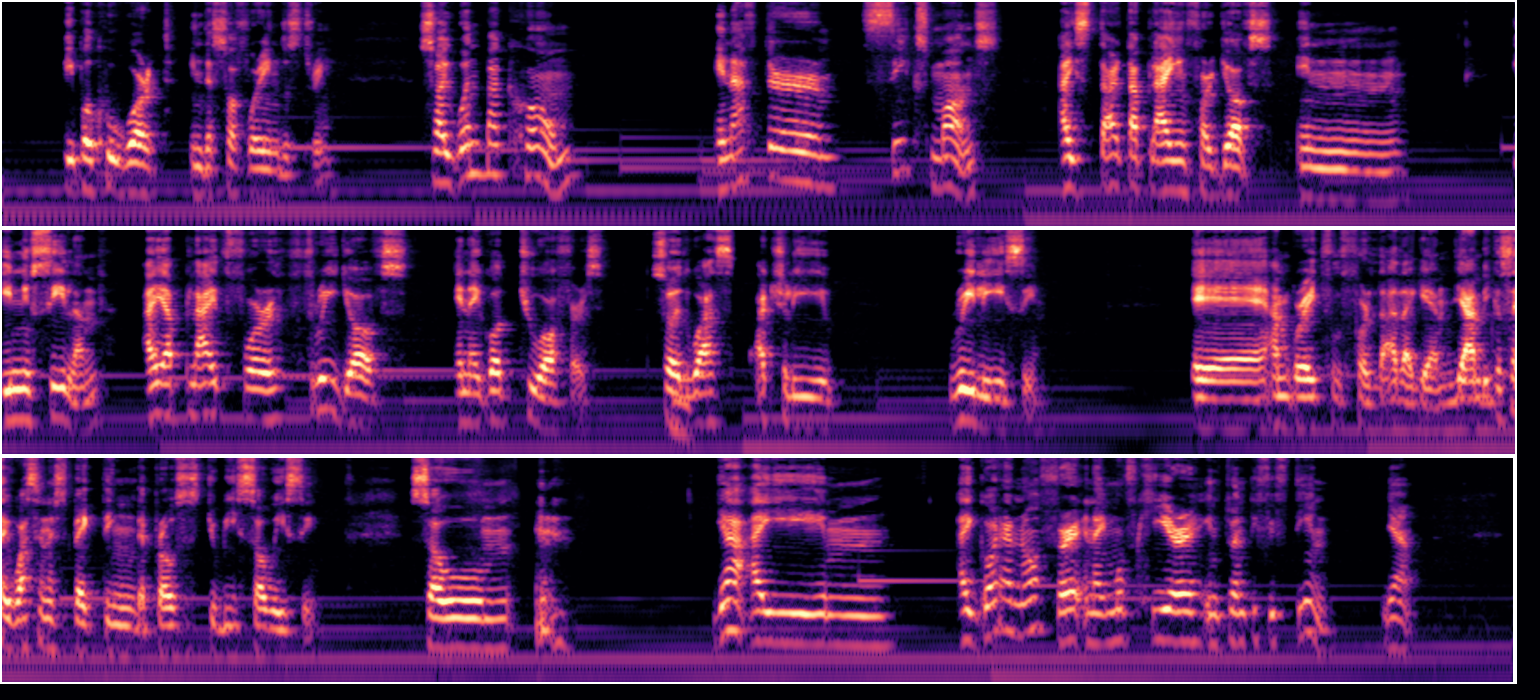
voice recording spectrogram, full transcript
people who worked in the software industry. So I went back home, and after six months, I started applying for jobs in in New Zealand. I applied for three jobs and I got two offers. So it hmm. was actually really easy. Uh, I'm grateful for that again. Yeah, because I wasn't expecting the process to be so easy. So, um, yeah, I um, I got an offer and I moved here in 2015. Yeah,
